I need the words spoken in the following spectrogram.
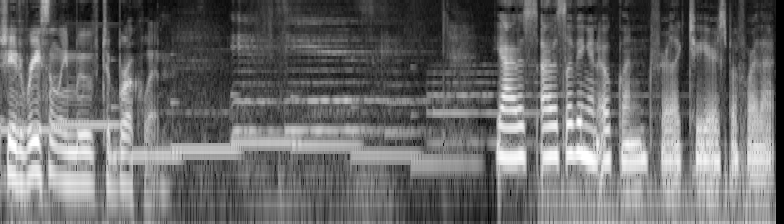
she had recently moved to Brooklyn. Yeah, I was I was living in Oakland for like two years before that.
